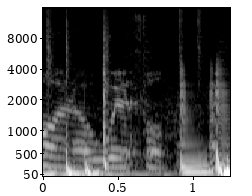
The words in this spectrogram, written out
Whiffle. Want a whiffle. You want a whiffle.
